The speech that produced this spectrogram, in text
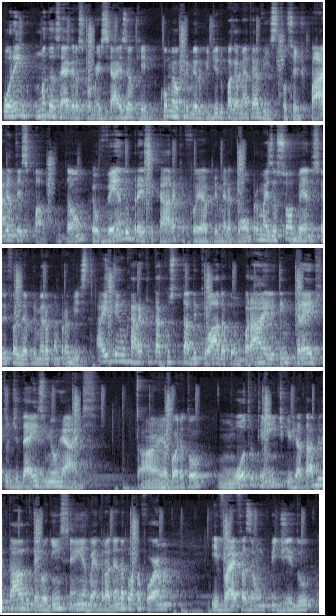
Porém, uma das regras comerciais é o quê? Como é o primeiro pedido, o pagamento é à vista, ou seja, paga antecipado. Então, eu vendo para esse cara que foi a primeira compra, mas eu só vendo se ele fazer a primeira compra à vista. Aí tem um cara que está tá habituado a comprar, ele tem crédito de 10 mil reais. Tá, e agora eu tô um outro cliente que já está habilitado, tem login e senha, vai entrar dentro da plataforma, e vai fazer um pedido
